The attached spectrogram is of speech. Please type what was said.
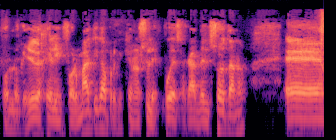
por lo que yo dejé la informática, porque es que no se les puede sacar del sótano, eh,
